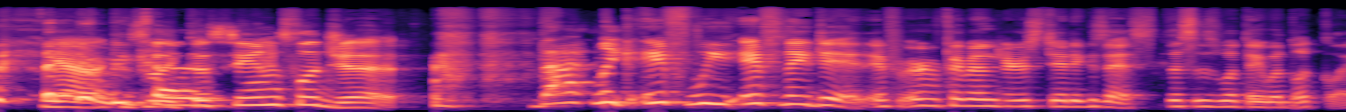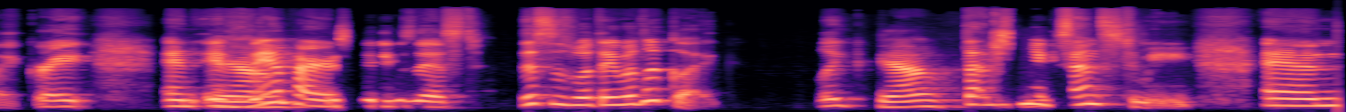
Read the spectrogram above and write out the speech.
yeah because like this seems legit that like if we if they did if earthbenders did exist this is what they would look like right and if yeah. vampires did exist this is what they would look like like, yeah, that just makes sense to me. And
